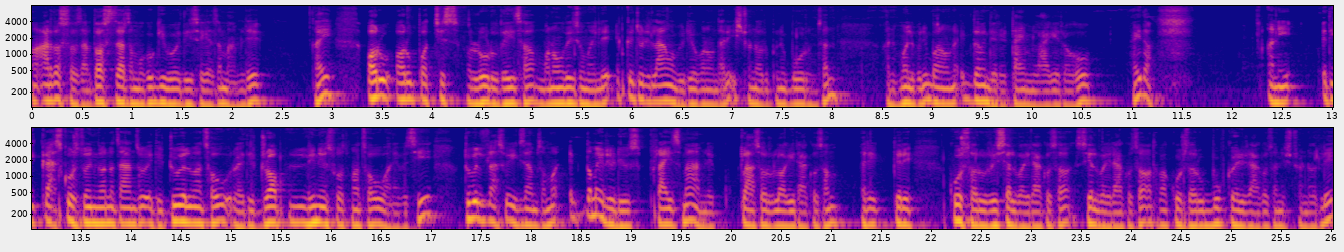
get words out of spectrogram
आठ दस हजार दस हजारसम्मको गिभ दिइसकेका छौँ हामीले है। अरू अरू पच्चिस लोड हुँदैछ बनाउँदैछु मैले। एकैचोटि लामो भिडियो बनाउँदाखेरि स्टुडेन्टहरू पनि बोर हुन्छन्। अनि मैले पनि बनाउन एकदमै धेरै टाइम लागेर हो है त। अनि यदि क्रास कोर्स जोइन गर्न चाहन्छौ यदि टुवेल्भमा छौ र यदि ड्रप लिने सोचमा छौ भनेपछि टुवेल्भ क्लासको इक्जामसम्म एकदमै रिड्युस प्राइसमा हामीले क्लासहरू लगिरहेको छौँ। अरे के अरे कोर्सहरू रिसेल भइरहेको छ सेल भइरहेको छ अथवा कोर्सहरू बुक गरिरहेको छन् स्टुडेन्टहरूले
